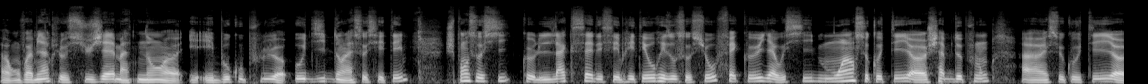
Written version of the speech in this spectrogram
on voit bien que le sujet maintenant est, est, beaucoup plus audible dans la société. Je pense aussi que l'accès des célébrités aux réseaux sociaux fait qu'il y a aussi moins ce côté chape de plomb et ce côté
